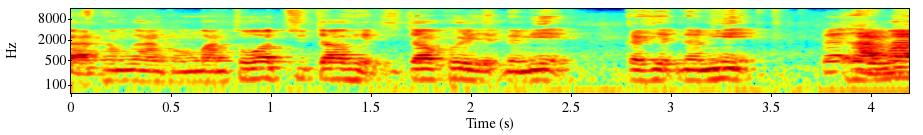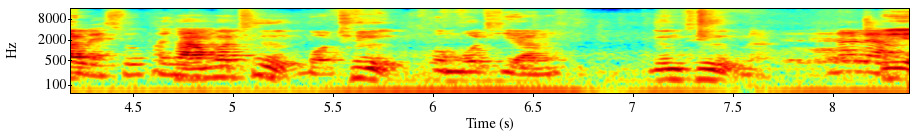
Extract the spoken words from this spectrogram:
การทำงานของมันเพราะว่าสุดเจ้าเห็นสุดเจ้าเคยเห็นแนวนี้ก็เห็นแนวนี้ไปเอิ้นว่าแม่สุพญถามว่าถือบ่ถือผมบ่เถียงเรื่องถือนะนั่นแหละที่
